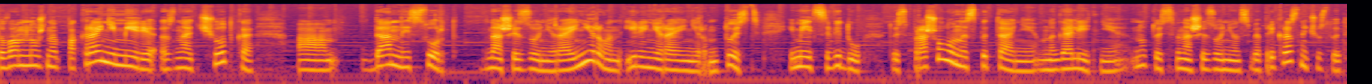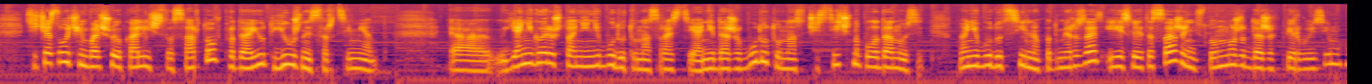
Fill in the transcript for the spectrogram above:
то вам нужно, по крайней мере, знать четко данный сорт в нашей зоне районирован или не районирован. То есть имеется в виду, то есть прошел он испытание многолетнее, ну то есть в нашей зоне он себя прекрасно чувствует. Сейчас очень большое количество сортов продают южный ассортимент – я не говорю, что они не будут у нас расти, они даже будут у нас частично плодоносить, но они будут сильно подмерзать, и если это саженец, то он может даже в первую зиму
